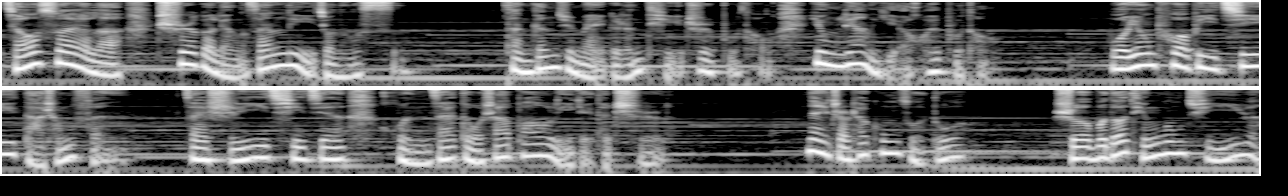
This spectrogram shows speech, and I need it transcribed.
嚼碎了吃个两三粒就能死。但根据每个人体质不同，用量也会不同。我用破壁机打成粉，在十一期间混在豆沙包里给他吃了。那阵儿他工作多，舍不得停工去医院。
